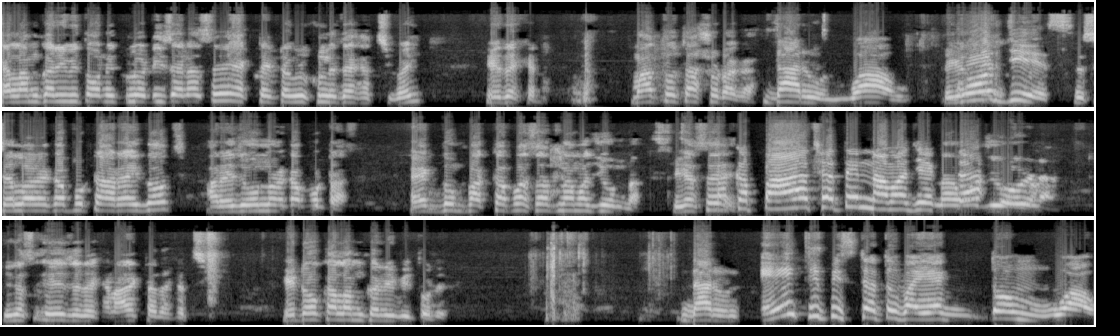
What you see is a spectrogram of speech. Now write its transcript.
কালামকারির ভিতরে অনেকগুলো ডিজাইন আছে একটা একটা করে খুলে দেখাচ্ছি ভাই। এ দেখেন মাত্র চারশো টাকা। দারুণ ওয়াও? গর্জিয়াস সেলোয়ারের কাপড়টা আড়াই গজ আর এই যে অন্যার কাপড়টা একদম পাক্কা পাঁচাত নামাজি ওন্না ঠিক আছে? টাকা পাঁচ হাতের নামাজি একটা ওড়না। ঠিক আছে এই যে দেখেন আরেকটা দেখাচ্ছি। এটাও কালামকারির ভিতরে। দারুণ এই থ্রি পিসটা তো ভাই একদম ওয়াও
